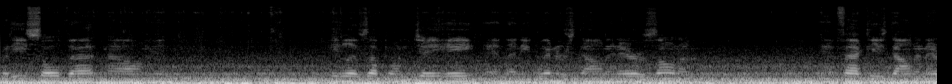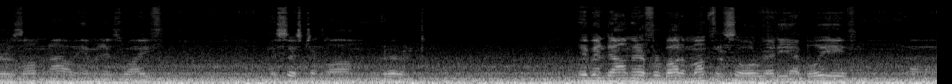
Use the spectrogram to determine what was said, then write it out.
but he sold that now and he lives up on J8 and then he winters down in Arizona. In fact, he's down in Arizona now, him and his wife, my sister-in-law. They've been down there for about a month or so already, I believe. Uh,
